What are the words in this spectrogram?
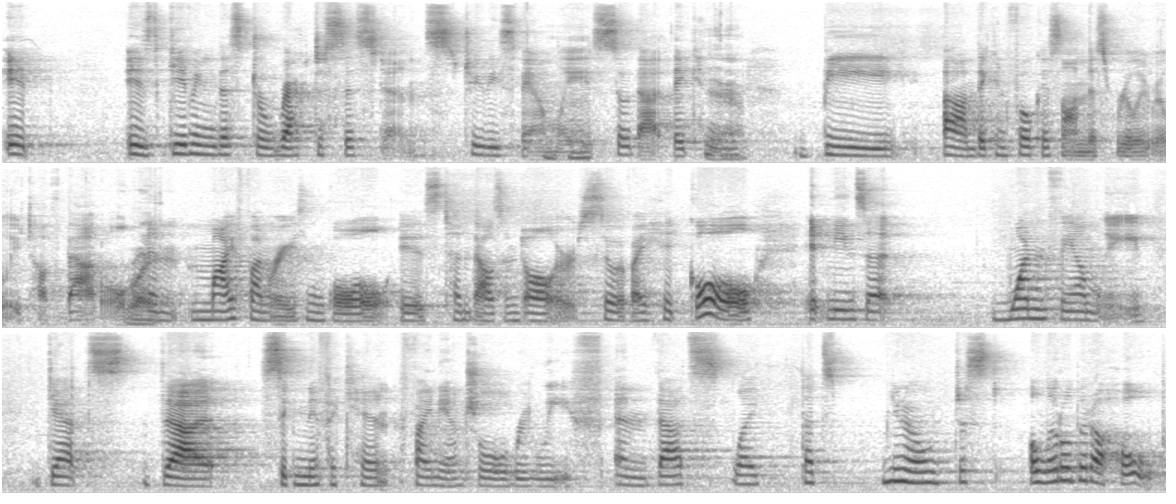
it is giving this direct assistance to these families so that they can Yeah. be um, they can focus on this really really tough battle Right. and my fundraising goal is $10,000 so if I hit goal it means that one family gets that significant financial relief and that's like that's you know just a little bit of hope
